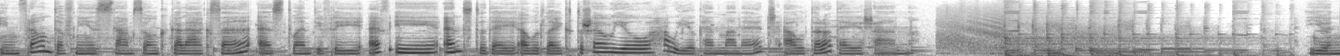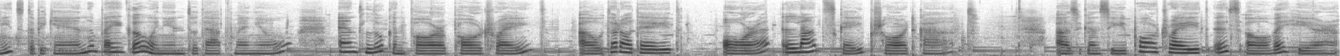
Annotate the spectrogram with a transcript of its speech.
In front of me is Samsung Galaxy S23 FE and today I would like to show you how you can manage auto rotation. You need to begin by going into app menu and looking for Portrait, Auto Rotate or Landscape shortcut. As you can see, Portrait is over here.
